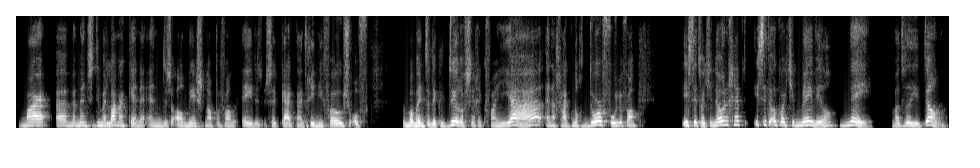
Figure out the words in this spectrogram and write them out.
Maar uh, met mensen die mij langer kennen en dus al meer snappen van, dus ze kijkt naar drie niveaus of het moment dat ik het durf, zeg ik van ja. En dan ga ik nog doorvoelen van, is dit wat je nodig hebt? Is dit ook wat je mee wil? Nee. Wat wil je dan?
